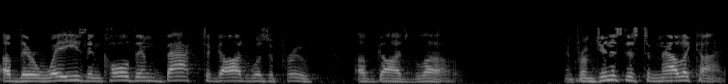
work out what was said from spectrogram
of their ways and call them back to God was a proof of God's love. And from Genesis to Malachi,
